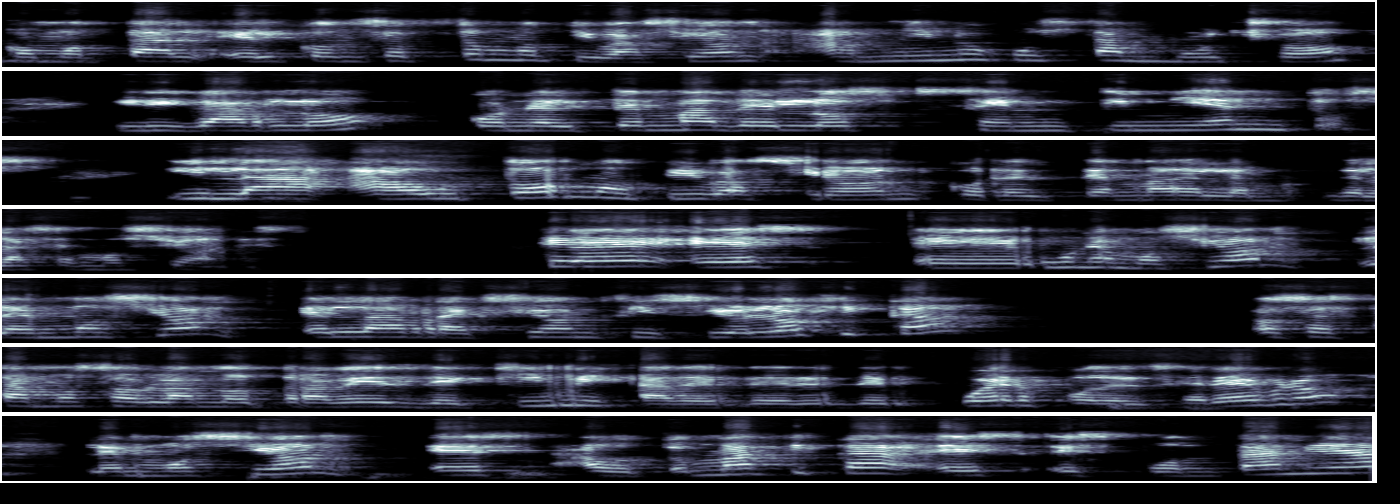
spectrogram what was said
como tal, el concepto motivación, a mí me gusta mucho ligarlo con el tema de los sentimientos y la automotivación con el tema de, las emociones. ¿Qué es eh, una emoción? La emoción es la reacción fisiológica, o sea, estamos hablando otra vez de química del cuerpo, del cerebro. La emoción es automática, es espontánea,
